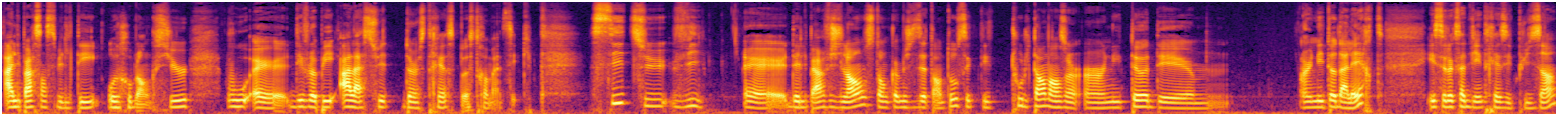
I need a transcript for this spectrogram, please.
à l'hypersensibilité, aux troubles anxieux ou développé à la suite d'un stress post-traumatique. Si tu vis euh, de l'hypervigilance, donc comme je disais tantôt, c'est que tu es tout le temps dans un, état euh, état d'alerte et c'est là que ça devient très épuisant.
